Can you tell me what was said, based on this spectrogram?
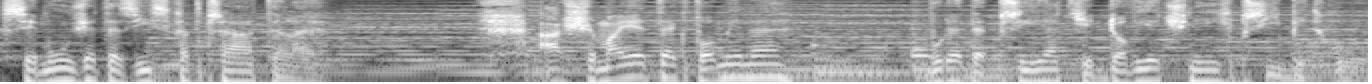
si můžete získat přátele. Až majetek pomine, budete přijati do věčných příbytků.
